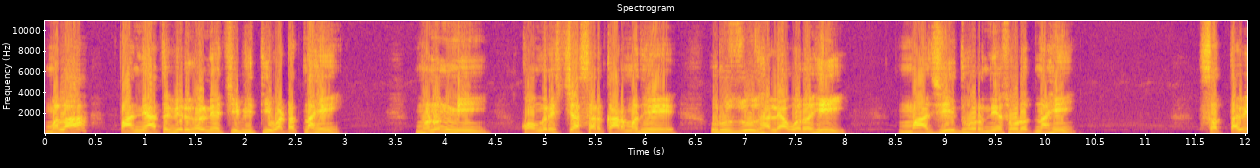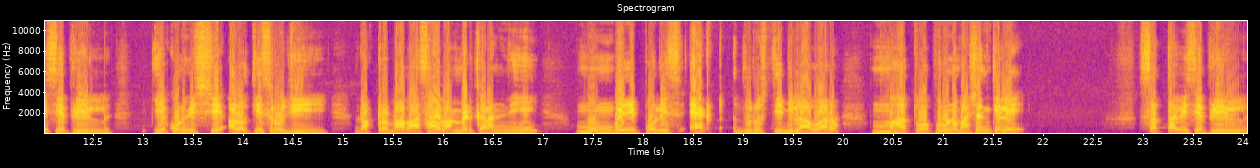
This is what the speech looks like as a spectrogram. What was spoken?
मला पाण्यात विरघळण्याची भीती वाटत नाही. म्हणून मी काँग्रेसच्या सरकारमध्ये रुजू झाल्यावरही माझी धोरणे सोडत नाही. सत्तावीस एप्रिल एकोणवीसशे अडतीस रोजी डॉक्टर बाबासाहेब आंबेडकरांनी मुंबई पोलीस ॲक्ट दुरुस्ती बिलावर महत्त्वपूर्ण भाषण केले. सत्तावीस एप्रिल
